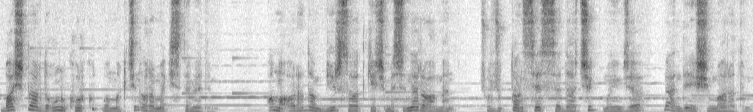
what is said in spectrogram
Başlarda onu korkutmamak için aramak istemedim. Ama aradan bir saat geçmesine rağmen çocuktan ses seda çıkmayınca ben de eşimi aradım.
